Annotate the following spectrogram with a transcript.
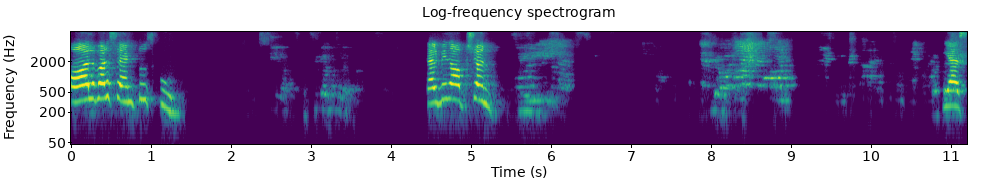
All were sent to school. Tell me the option. Yes,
